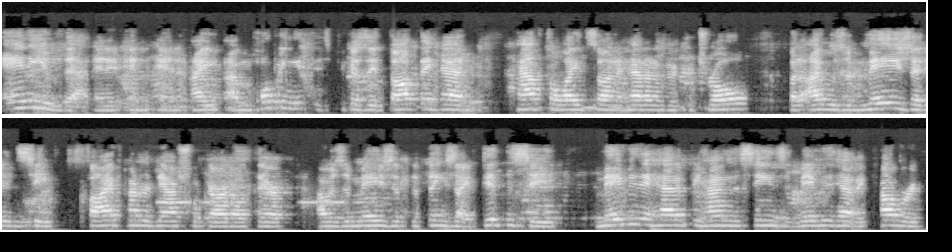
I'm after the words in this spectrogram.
any of that. And, and, and I, I'm hoping it's because they thought they had half the lights on and had it under control. But I was amazed I didn't see 500 National Guard out there. I was amazed at the things I didn't see. Maybe they had it behind the scenes and maybe they had it covered,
